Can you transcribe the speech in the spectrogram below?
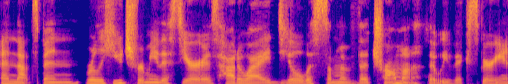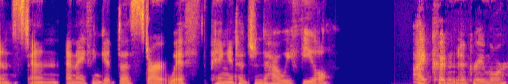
and that's been really huge for me this year is how do i deal with some of the trauma that we've experienced? And and i think it does start with paying attention to how we feel. I couldn't agree more.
